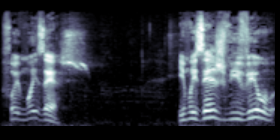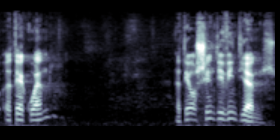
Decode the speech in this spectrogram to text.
Foi Moisés. E Moisés viveu até quando? Até aos 120 anos.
